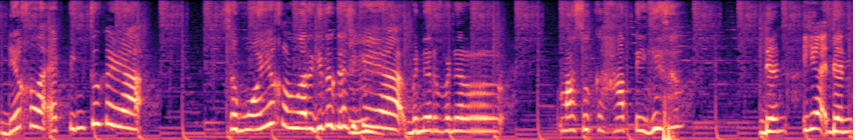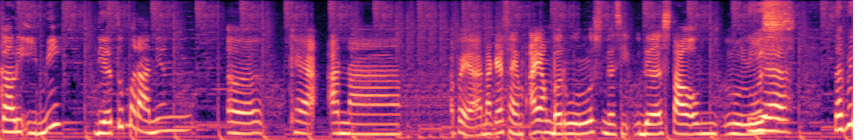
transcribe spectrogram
Dia kalau acting tuh kayak Semuanya keluar gitu gak sih Mm. Kayak bener-bener masuk ke hati gitu Dan iya dan kali ini dia tuh meranin eh, kayak anak apa ya anak SMA yang baru lulus nggak sih? Udah setahun lulus. Iya Tapi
